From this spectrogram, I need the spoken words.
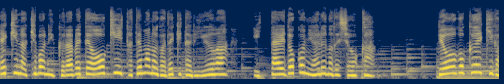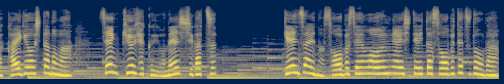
駅の規模に比べて大きい建物ができた理由は、一体どこにあるのでしょうか。両国駅が開業したのは、1904年4月。現在の総武線を運営していた総武鉄道が、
